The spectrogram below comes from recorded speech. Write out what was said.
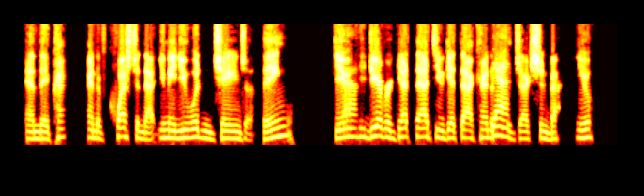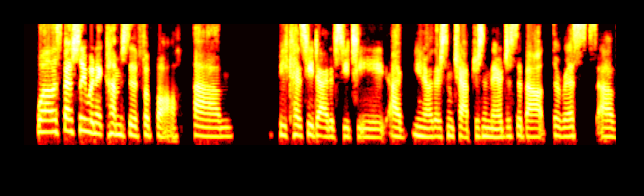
and they kind of questioned that. You mean you wouldn't change a thing? Do you, yeah. do you ever get that? Do you get that kind of yeah. projection back you? Well, especially when it comes to football. Um, because he died of CTE, I, you know, there's some chapters in there just about the risks of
